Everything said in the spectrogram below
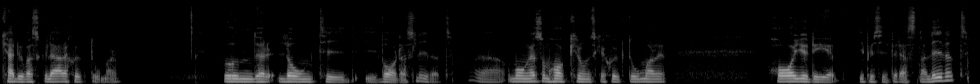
kardiovaskulära sjukdomar under lång tid i vardagslivet. Eh, och många som har kroniska sjukdomar har ju det i princip resten av livet.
